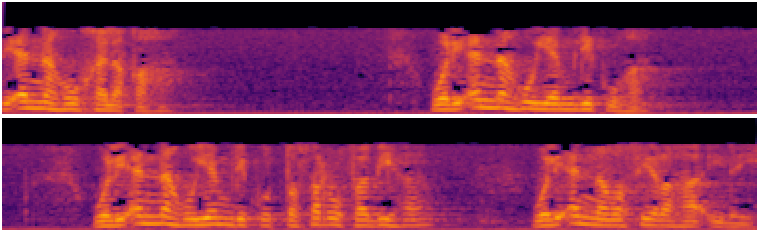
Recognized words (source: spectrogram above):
لأنه خلقها ولأنه يملكها ولأنه يملك التصرف بها ولأن مصيرها إليه.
